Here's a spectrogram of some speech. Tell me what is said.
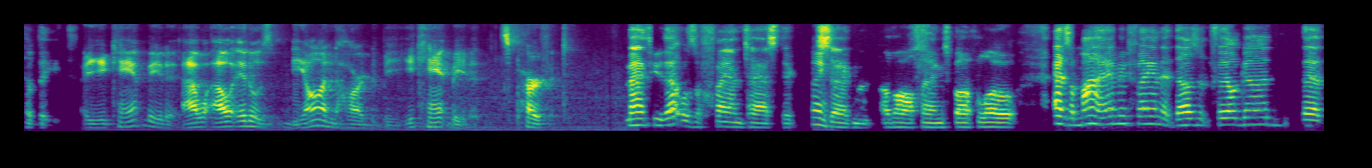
to beat. You can't beat it. I, I, it was beyond hard to beat. You can't beat it. It's perfect. Matthew, that was a fantastic Thank you. segment of all things Buffalo. As a Miami fan, it doesn't feel good that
